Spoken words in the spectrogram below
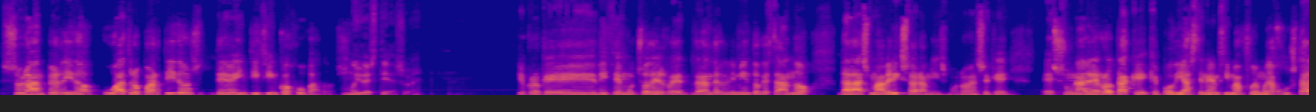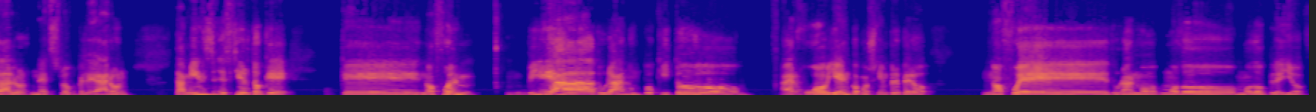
solo han perdido cuatro partidos de 25 jugados. Muy bestia eso, ¿eh? Yo creo que dice mucho del gran rendimiento que está dando Dallas Mavericks ahora mismo, ¿no? Así que es una derrota que, que podías tener, encima fue muy ajustada, los Nets lo pelearon. También es cierto que, que no fue. Vi a Durán un poquito. A ver, jugó bien, como siempre, pero no fue Durán mo- modo, modo playoff.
